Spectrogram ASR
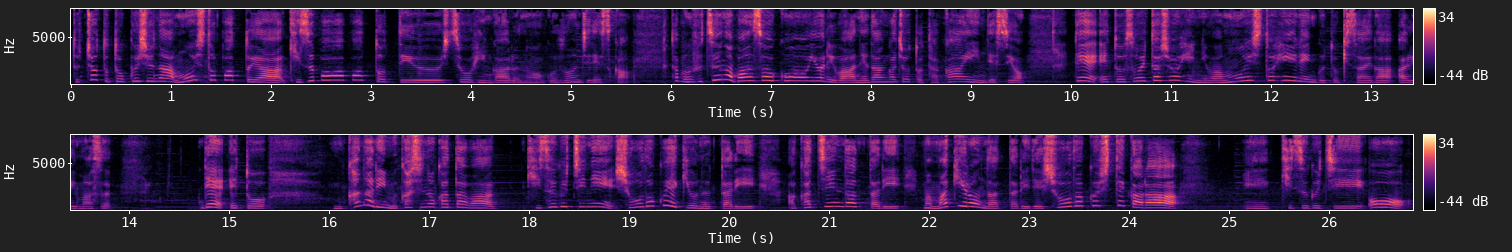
ちょっと特殊なモイストパッドや傷パワーパッドっていう商品があるのをご存知ですか？多分普通の絆創膏よりは値段がちょっと高いんですよ。で、えっと、そういった商品にはモイストヒーリングと記載があります。で、えっと、かなり昔の方は傷口に消毒液を塗ったり赤チンだったり、まあ、マキロンだったりで消毒してから、えー、傷口を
